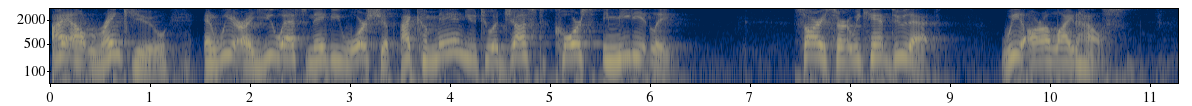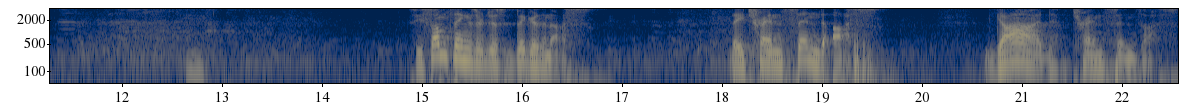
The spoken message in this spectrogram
I outrank you, and we are a U.S. Navy warship. I command you to adjust course immediately. Sorry, sir, we can't do that. We are a lighthouse. See, some things are just bigger than us they transcend us. God transcends us.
